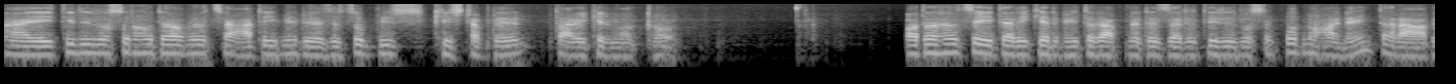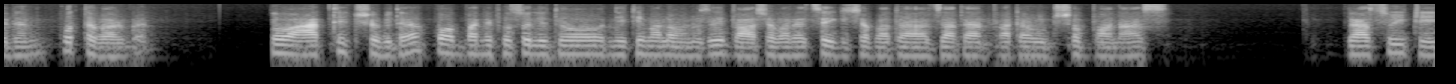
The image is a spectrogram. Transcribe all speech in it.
এই তিরিশ বছর হতে হবে হচ্ছে আটই মে দুই হাজার চব্বিশ খ্রিস্টাব্দের তারিখের মধ্যে। অর্থাৎ হচ্ছে এই তারিখের ভিতরে আপনাদের যারা তিরিশ বছর পূর্ণ হয় নাই, তারা আবেদন করতে পারবেন। তো আর্থিক সুবিধা, কোম্পানি প্রচলিত নীতিমালা অনুযায়ী বাসা ভাড়া চিকিৎসা ভাতা, যাতায়াত ভাতা, উৎসব বোনাস, গ্রাচুইটি,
